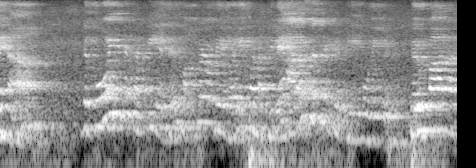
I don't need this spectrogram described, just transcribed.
ஏன்னா இந்த கோயிலை கட்டியது மக்களுடைய வழிபணத்திலே அரசர்கள் கட்டிய கோயில். பெரும்பாலான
